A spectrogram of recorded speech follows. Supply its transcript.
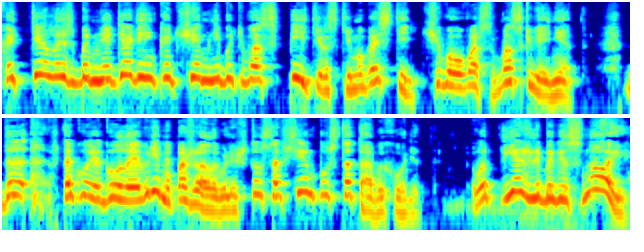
Хотелось бы мне, дяденька, чем-нибудь вас питерским угостить, чего у вас в Москве нет. Да в такое голое время пожаловали, что совсем пустота выходит. Вот ежели бы весной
